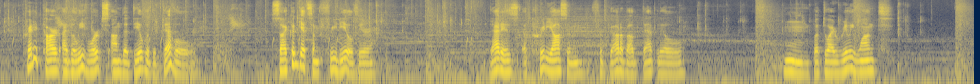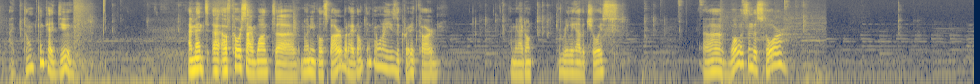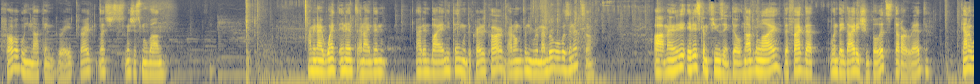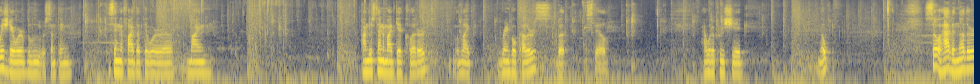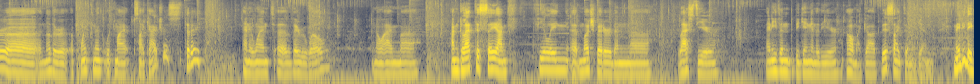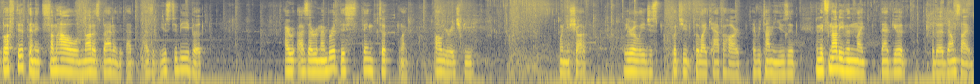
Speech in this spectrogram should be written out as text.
Credit card, I believe, works on the deal with the devil. So I could get some free deals here. That is a pretty awesome. Forgot about that little... Hmm, but do I really want... I don't think I do. I meant, uh, of course I want uh, money equals power, but I don't think I want to use the credit card. I mean, I don't really have a choice. Uh, what was in the store? Probably nothing great, right? Let's just, let's just move on. I mean, I went in it and I didn't, I didn't buy anything with the credit card. I don't even remember what was in it, so. Ah, man, it, it is confusing though, not gonna lie. The fact that when they die they shoot bullets that are red. Kinda wish they were blue or something to signify that they were uh, mine. I understand it might get cluttered with like rainbow colors, but still. I would appreciate... Nope. So had another uh, another appointment with my psychiatrist today, and it went uh, very well. You know, I'm uh, I'm glad to say I'm feeling uh, much better than uh, last year, and even the beginning of the year. Oh my God, this item again. Maybe they buffed it and it's somehow not as bad as it used to be, but I, as I remember it, this thing took like all your HP when you shot. Literally just puts you to like half a heart every time you use it. And it's not even like that good for the downside.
